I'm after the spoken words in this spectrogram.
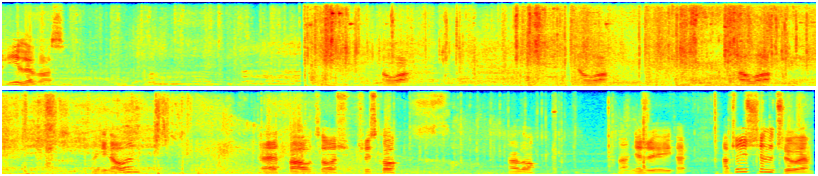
A Ile was? Ała. Ała. Ała. Wyginąłem? E, V, coś, wszystko? Halo? A, nie żyje i tak. A przecież się leczyłem.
